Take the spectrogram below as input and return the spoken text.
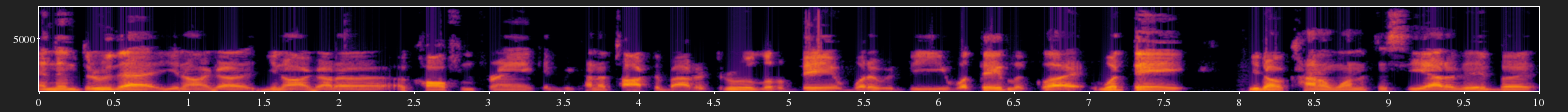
and then through that you know i got you know i got a, a call from frank and we kind of talked about it through a little bit what it would be what they look like what they you know kind of wanted to see out of it but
